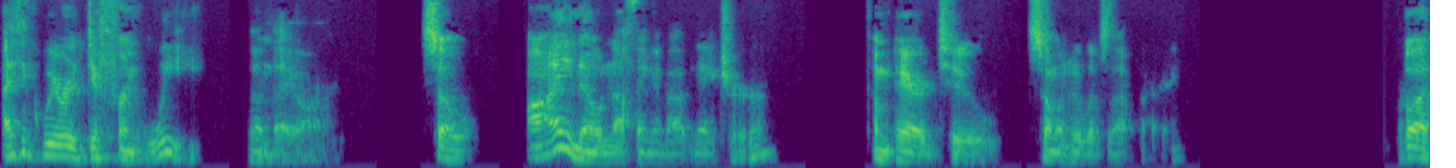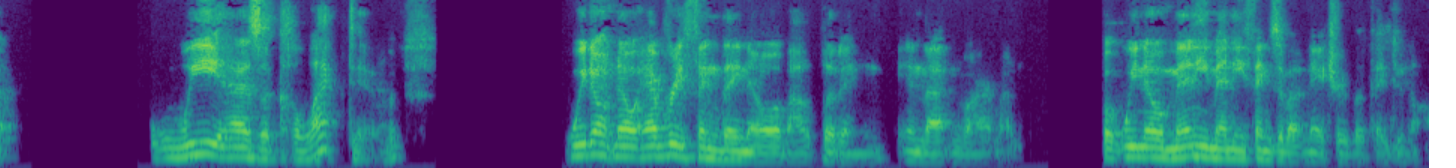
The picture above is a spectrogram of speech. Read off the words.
I think we're a different we than they are. So I know nothing about nature compared to someone who lives that way. But we as a collective we don't know everything they know about living in that environment, but we know many, many things about nature that they do not.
